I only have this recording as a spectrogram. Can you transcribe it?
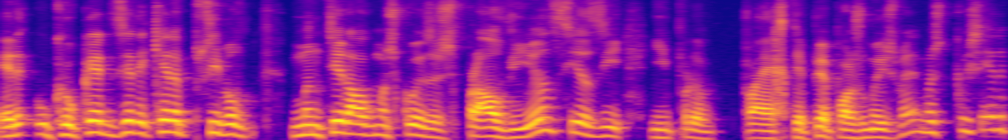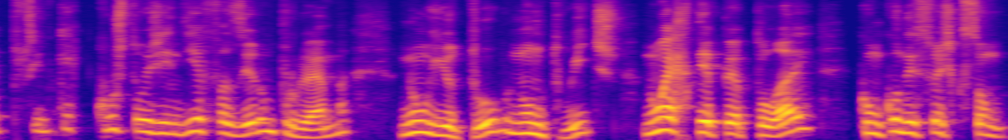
era, o que eu quero dizer é que era possível manter algumas coisas para audiências e, e para, para a RTP, para os meios, mas depois era possível, o que é que custa hoje em dia fazer um programa num YouTube, num Twitch, num RTP Play, com condições que são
